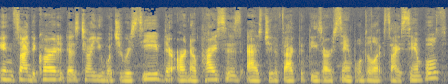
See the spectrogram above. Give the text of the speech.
Inside the card, it does tell you what you received. There are no prices as to the fact that these are sample deluxe size samples.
